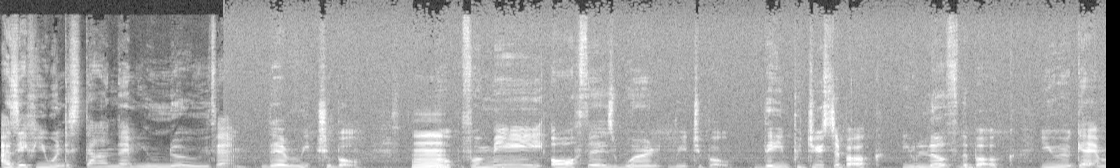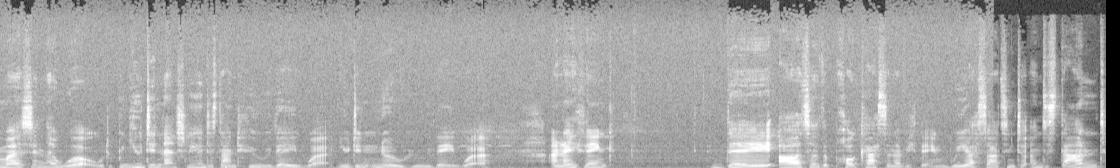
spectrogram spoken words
as if you understand them, you know them, they're reachable. But for me, authors weren't reachable. They produced a book, you love the book, you get immersed in their world, but you didn't actually understand who they were. You didn't know who they were. And I think the art of the podcast and everything, we are starting to understand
